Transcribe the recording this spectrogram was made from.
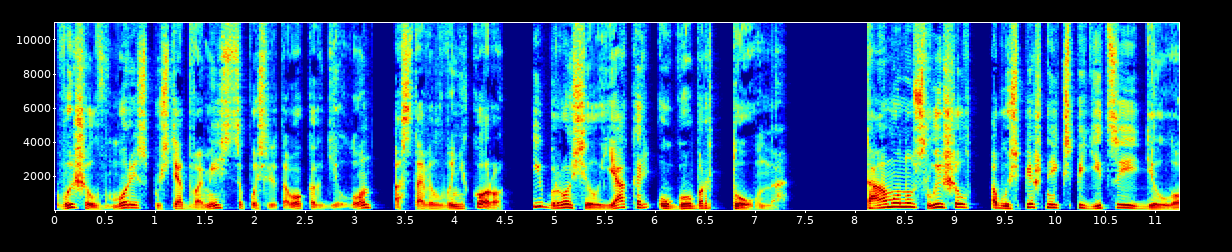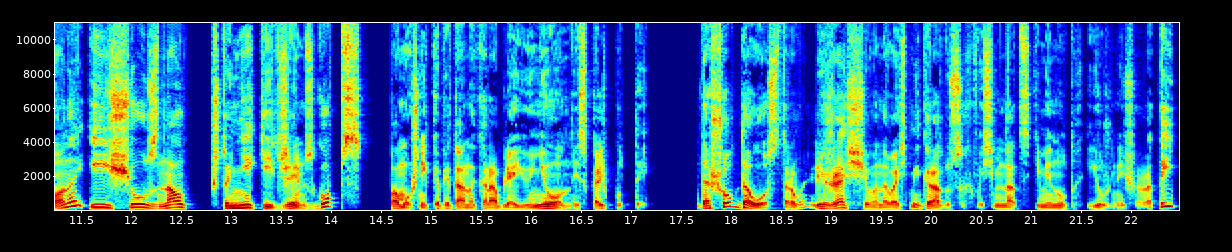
вышел в море спустя два месяца после того, как Диллон оставил Ваникоро и бросил якорь у Гобартоуна. Там он услышал об успешной экспедиции Диллона и еще узнал, что некий Джеймс Гоббс, помощник капитана корабля «Юнион» из Калькутты, дошел до острова, лежащего на 8 градусах 18 минутах южной широты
